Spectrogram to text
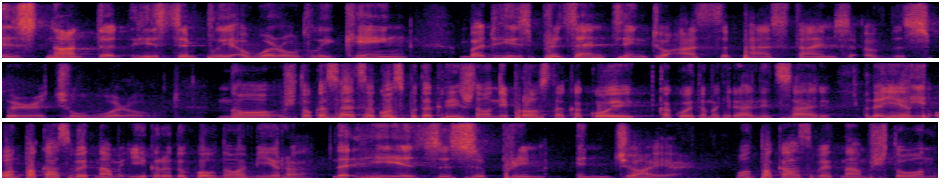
it's not that he's simply a worldly king, but he's presenting to us the pastimes of the spiritual world. Но что касается Господа Кришны, Он не просто какой, какой-то материальный царь. Да Нет, и- Он показывает нам игры духовного мира. That he is the supreme enjoyer. Он показывает нам, что Он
